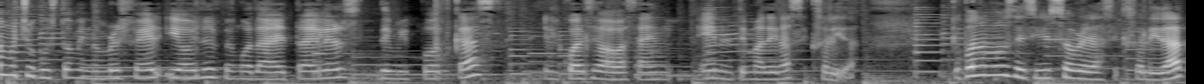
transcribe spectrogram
Hola, mucho gusto, mi nombre es Fer y hoy les vengo a dar el tráiler de mi podcast, el cual se va a basar en, en, el tema de la sexualidad. ¿Qué podemos decir sobre la sexualidad?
